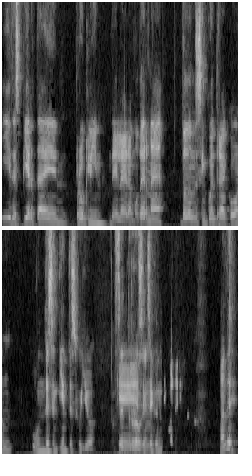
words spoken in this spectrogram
y despierta en Brooklyn de la era moderna, donde se encuentra con un descendiente suyo. Seth Rogen. ¿Mande?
